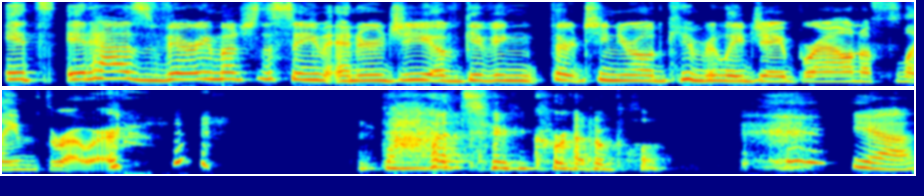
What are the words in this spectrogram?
It's it has very much the same energy of giving 13-year-old Kimberly J. Brown a flamethrower. That's incredible. yeah.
